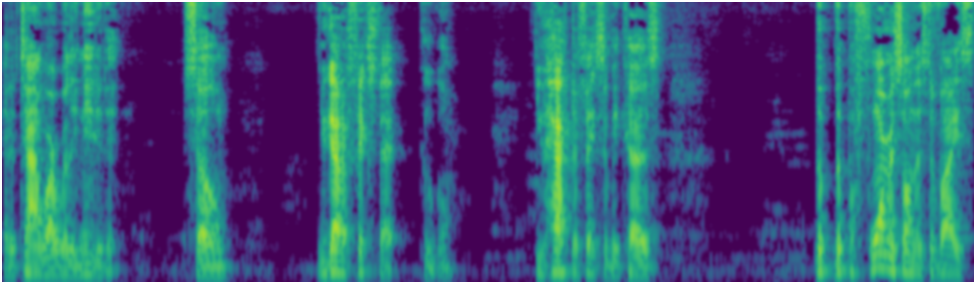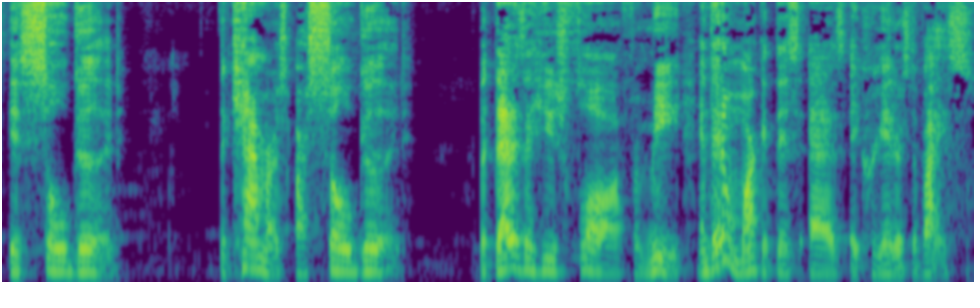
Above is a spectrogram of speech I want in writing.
at a time where I really needed it. So you got to fix that, Google. You have to fix it because the, the performance on this device is so good. The cameras are so good. But that is a huge flaw for me. And they don't market this as a creator's device.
